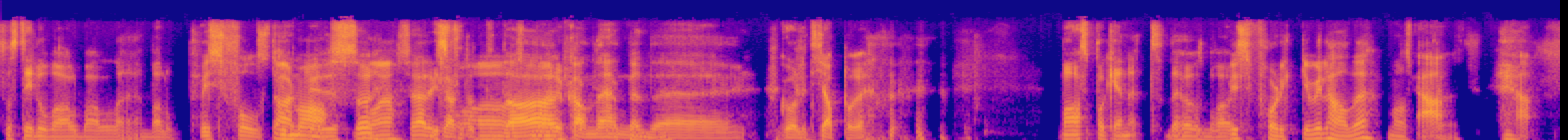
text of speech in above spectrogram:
så stiller ovalball eh, ball opp. Hvis folk Starter maser, små, ja. så er det Hvis klart at da kan det hende det går litt kjappere. Mas på Kenneth, det høres bra ut. Hvis folket vil ha det, mas på Ja. Kenneth.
